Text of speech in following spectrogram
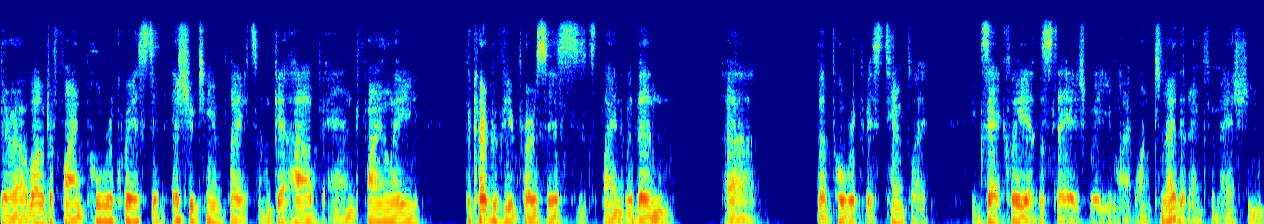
There are well-defined pull requests and issue templates on GitHub. And finally, the code review process is explained within uh, the pull request template, exactly at the stage where you might want to know that information.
